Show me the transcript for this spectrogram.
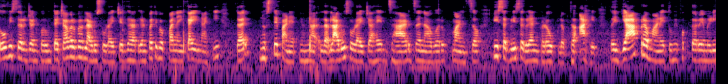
तो विसर्जन करून त्याच्याबरोबर लाडू सोडायचे. घरात गणपती बाप्पा नाही काही नाही तर नुसते पाण्यात नेऊन लाडू सोडायचे आहेत. झाड जनावर माणसं ही सगळी सगळ्यांकडं उपलब्ध आहेत. तर याप्रमाणे तुम्ही फक्त रेमेडी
